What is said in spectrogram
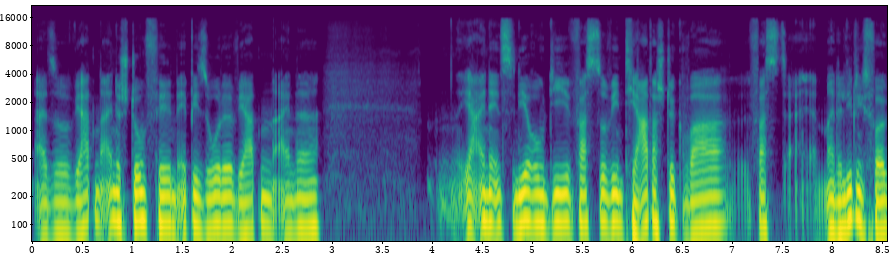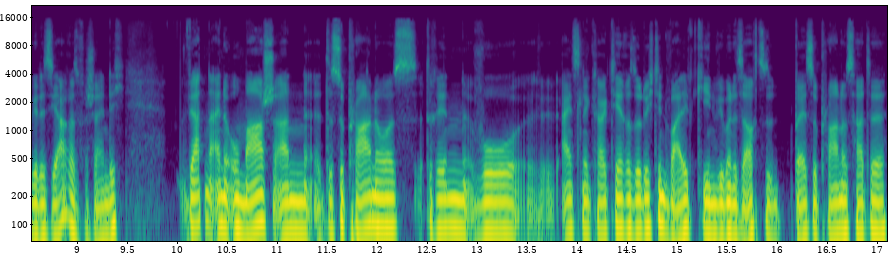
Also wir hatten eine Stummfilm-Episode, wir hatten eine ja eine Inszenierung, die fast so wie ein Theaterstück war, fast meine Lieblingsfolge des Jahres wahrscheinlich. Wir hatten eine Hommage an The Sopranos drin, wo einzelne Charaktere so durch den Wald gehen, wie man das auch bei Sopranos hatte,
